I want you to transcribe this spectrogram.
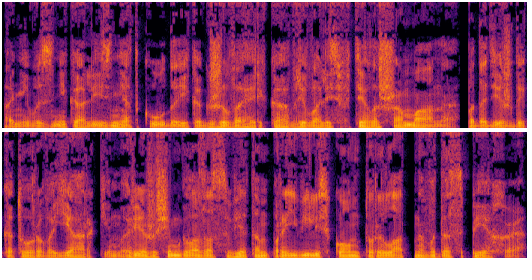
Они возникали из ниоткуда и как живая река вливались в тело шамана, под одеждой которого ярким, режущим глаза светом проявились контуры латного доспеха.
